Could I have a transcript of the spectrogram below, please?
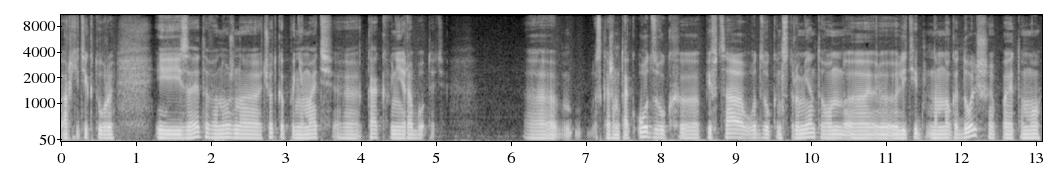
архитектуры, и из-за этого нужно четко понимать, как в ней работать скажем так, отзвук певца, отзвук инструмента, он летит намного дольше, поэтому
